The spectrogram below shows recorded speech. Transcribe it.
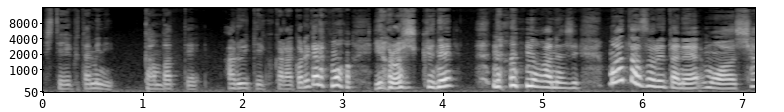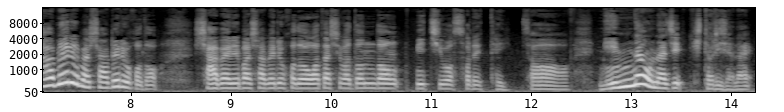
していくために頑張って歩いていくから、これからもよろしくね。何の話？またそれたね。もう喋れば喋るほど、喋れば喋るほど私はどんどん道をそれていそう。みんな同じ。一人じゃない。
